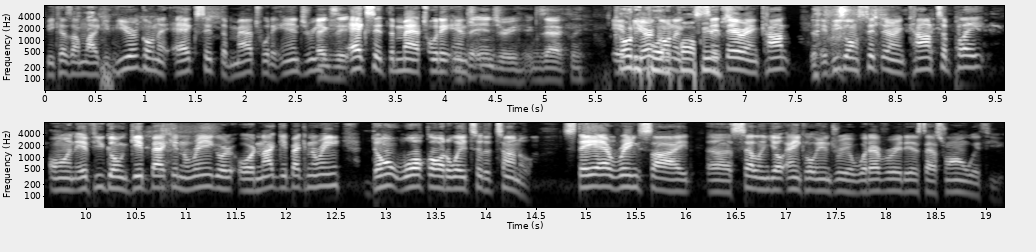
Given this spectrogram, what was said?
because I'm like, if you're gonna exit the match with an injury, Exit. exit the match with an With the injury. injury, exactly. If Cody you're gonna sit Pierce. there and con if you're gonna sit there and contemplate on if you're gonna get back in the ring or, or not get back in the ring, don't walk all the way to the tunnel. Stay at ringside, uh, selling your ankle injury or whatever it is that's wrong with you.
